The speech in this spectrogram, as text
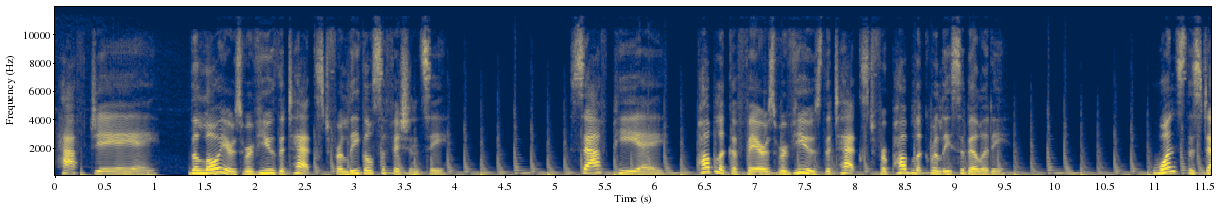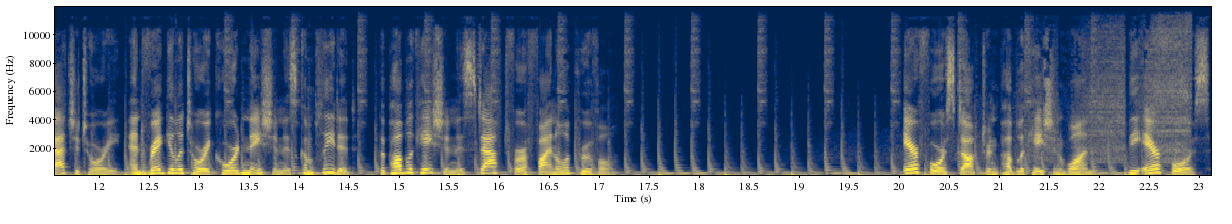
HAF JAA. The lawyers review the text for legal sufficiency. SAF PA. Public Affairs reviews the text for public releasability. Once the statutory and regulatory coordination is completed, the publication is staffed for a final approval. Air Force Doctrine Publication 1, the Air Force,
